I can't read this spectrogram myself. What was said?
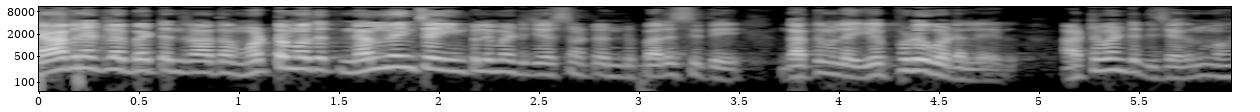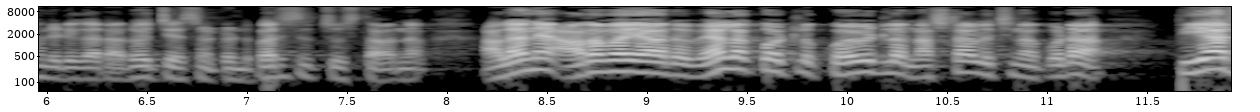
క్యాబినెట్లో పెట్టిన తర్వాత మొట్టమొదటి నెల నుంచే ఇంప్లిమెంట్ చేసినటువంటి పరిస్థితి గతంలో ఎప్పుడూ కూడా లేదు. అటువంటిది జగన్మోహన్ రెడ్డి గారు ఆ రోజు చేసినటువంటి పరిస్థితి చూస్తా ఉన్నాం. అలానే అరవై ఆరు వేల కోట్లు కోవిడ్లో నష్టాలు వచ్చినా కూడా పిఆర్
